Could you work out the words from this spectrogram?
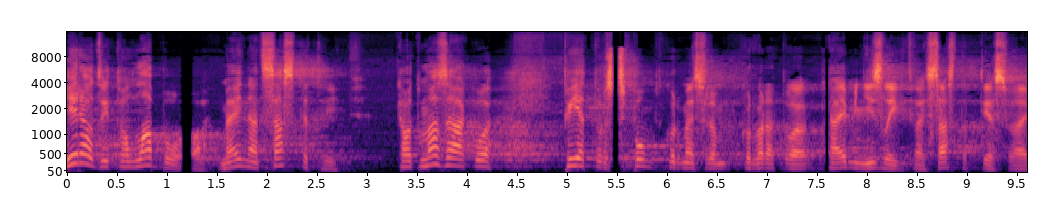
Ieraudzīt to labo, mēģināt saskatīt kaut mazāko pieturas punktu, kur mēs varam, kur varam to kaimiņu izlīgt, vai sastapties, vai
